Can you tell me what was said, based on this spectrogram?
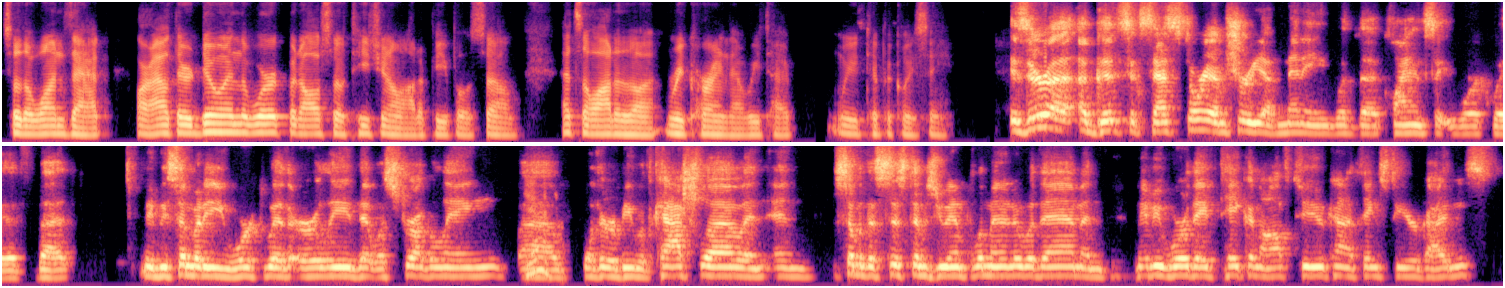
So the ones that are out there doing the work, but also teaching a lot of people. So that's a lot of the recurring that we type we typically see. Is there a, a good success story? I'm sure you have many with the clients that you work with, but maybe somebody you worked with early that was struggling, yeah. uh, whether it be with cash flow and, and some of the systems you implemented with them and maybe where they've taken off to kind of thanks to your guidance?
